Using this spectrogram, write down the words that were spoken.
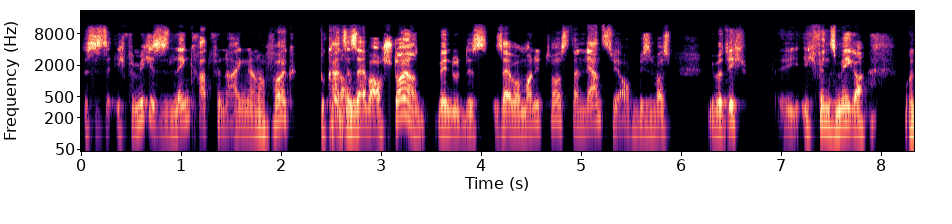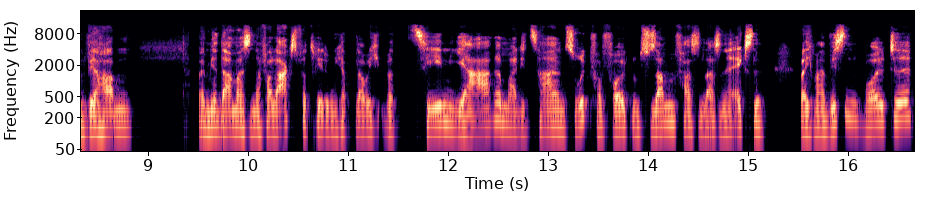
Das ist, ich, für mich ist es ein Lenkrad für einen eigenen Erfolg. Du kannst genau. ja selber auch steuern. Wenn du das selber monitorst, dann lernst du ja auch ein bisschen was über dich ich finde es mega. Und wir haben bei mir damals in der Verlagsvertretung, ich habe, glaube ich, über zehn Jahre mal die Zahlen zurückverfolgt und zusammenfassen lassen in Excel, weil ich mal wissen wollte,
